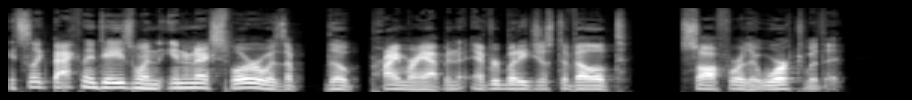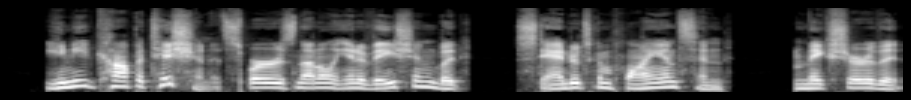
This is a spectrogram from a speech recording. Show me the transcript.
It's like back in the days when Internet Explorer was a, the primary app, and everybody just developed software that worked with it. You need competition. It spurs not only innovation but standards compliance and make sure that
